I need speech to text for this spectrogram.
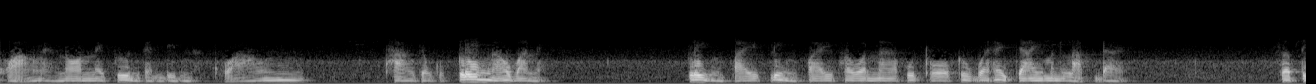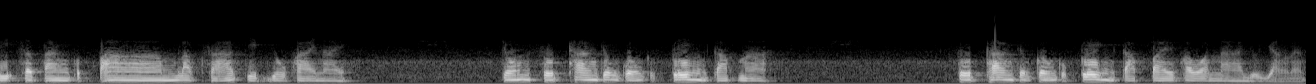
ขวางนอนในพื้นแผ่นดิน ขวางทางจงก็กลิ้งเอาบันกลิ้งไปกลิ้งไปภาวนาพุทโธคือไว้ให้ใจมันหลับได้ สติสตังก็ตามรักษาจิตอยู่ภายใน จนสุดทางจงกรมก็กลิ้งกลับมา สุดทางจงกรมก็กลิ้งกลับไปภาวนาอยู่อย่างนั้น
